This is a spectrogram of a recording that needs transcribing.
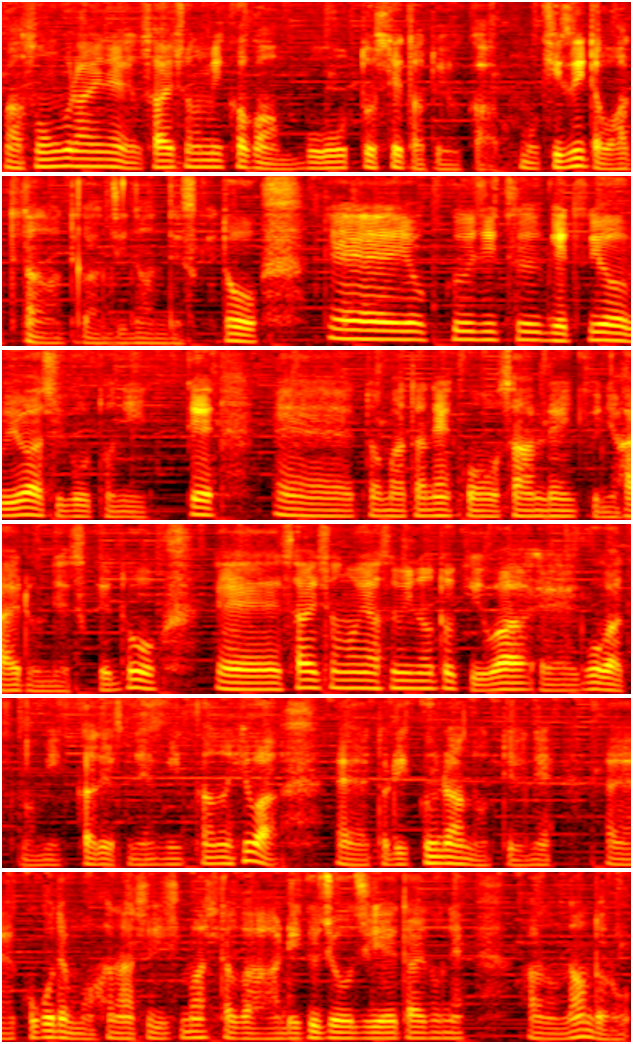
まあ、そんぐらいね、最初の3日間、ぼーっとしてたというか、もう気づいたら終わってたなって感じなんですけど、で、翌日、月曜日は仕事に行って、え、ー、と、またね、こう3連休に入るんですけど、えー、最初の休みの時は、えー、5月の3日ですね。3日の日は、えっ、と、リックンランドっていうね、えここでもお話ししましたが、陸上自衛隊のね、あの、なんだろう、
